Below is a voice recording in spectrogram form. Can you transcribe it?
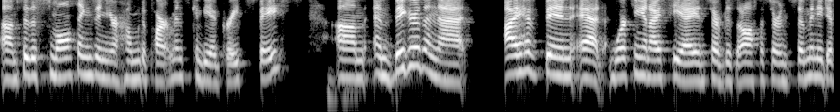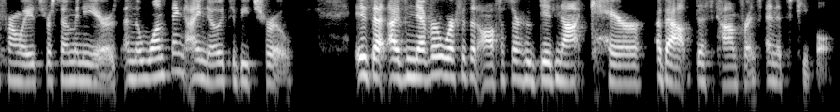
Um, so the small things in your home departments can be a great space. Um, and bigger than that I have been at working in ICA and served as an officer in so many different ways for so many years. And the one thing I know to be true is that I've never worked with an officer who did not care about this conference and its people.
